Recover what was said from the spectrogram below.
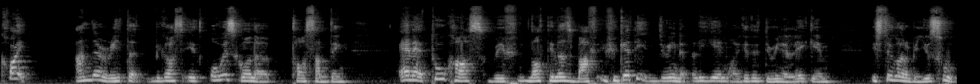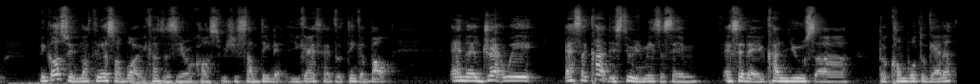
quite underrated, because it's always gonna toss something. And at 2 costs with Nautilus buff, if you get it during the early game or you get it during the late game, it's still gonna be useful. Because with Nautilus on board, it becomes a zero cost, which is something that you guys have to think about. And the Dreadway as a card, it still remains the same, except that you can't use uh the combo together.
